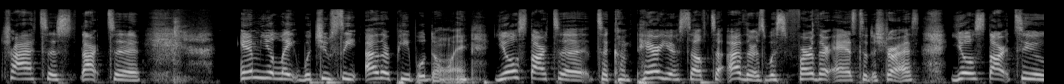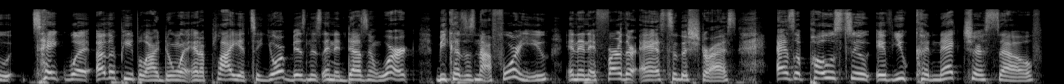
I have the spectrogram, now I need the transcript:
try to start to emulate what you see other people doing. You'll start to, to compare yourself to others, which further adds to the stress. You'll start to take what other people are doing and apply it to your business and it doesn't work because it's not for you. And then it further adds to the stress as opposed to if you connect yourself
